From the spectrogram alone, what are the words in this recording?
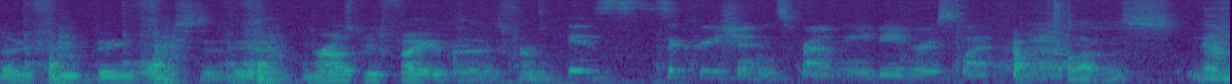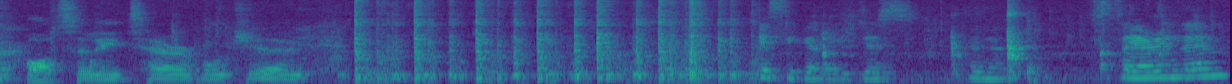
No food being wasted here. Raspberry flavour is from. Is secretions from a beaver's sweat. Oh, that was an utterly terrible joke. Basically, just kind of stirring them.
